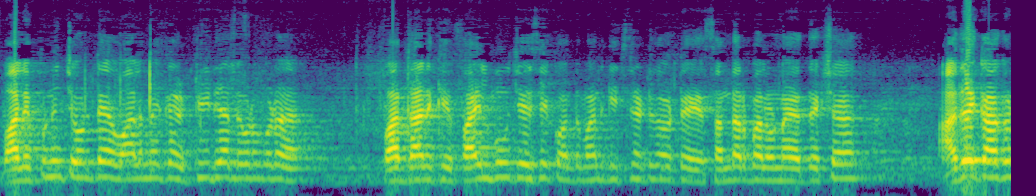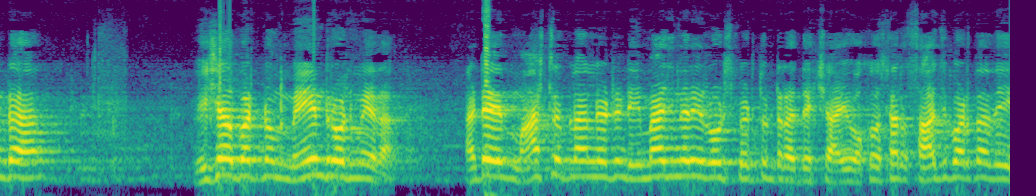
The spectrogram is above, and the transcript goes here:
వాళ్ళు ఎప్పటి నుంచో ఉంటే వాళ్ళ మీద టీడీఆర్లు ఇవ్వడం కూడా వారు దానికి ఫైల్ మూవ్ చేసి కొంతమందికి ఇచ్చినట్టుగా సందర్భాలు ఉన్నాయి అధ్యక్ష. అదే కాకుండా విశాఖపట్నం మెయిన్ రోడ్ మీద అంటే మాస్టర్ ప్లాన్లో ఏంటంటే ఇమాజినరీ రోడ్స్ పెడుతుంటారు అధ్యక్ష. అవి ఒక్కోసారి సాధ్యపడితే అది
